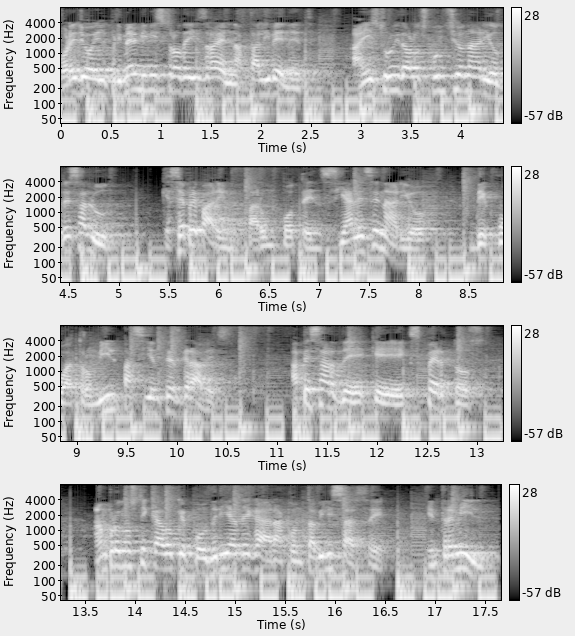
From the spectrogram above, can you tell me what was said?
Por ello, el primer ministro de Israel, Naftali Bennett, ha instruido a los funcionarios de salud que se preparen para un potencial escenario de 4.000 pacientes graves, a pesar de que expertos han pronosticado que podría llegar a contabilizarse entre 1.000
